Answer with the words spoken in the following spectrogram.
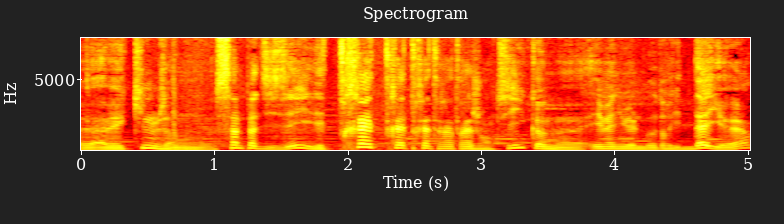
euh, avec qui nous avons sympathisé. Il est très très très très très gentil, comme euh, Emmanuel Baudry d'ailleurs.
